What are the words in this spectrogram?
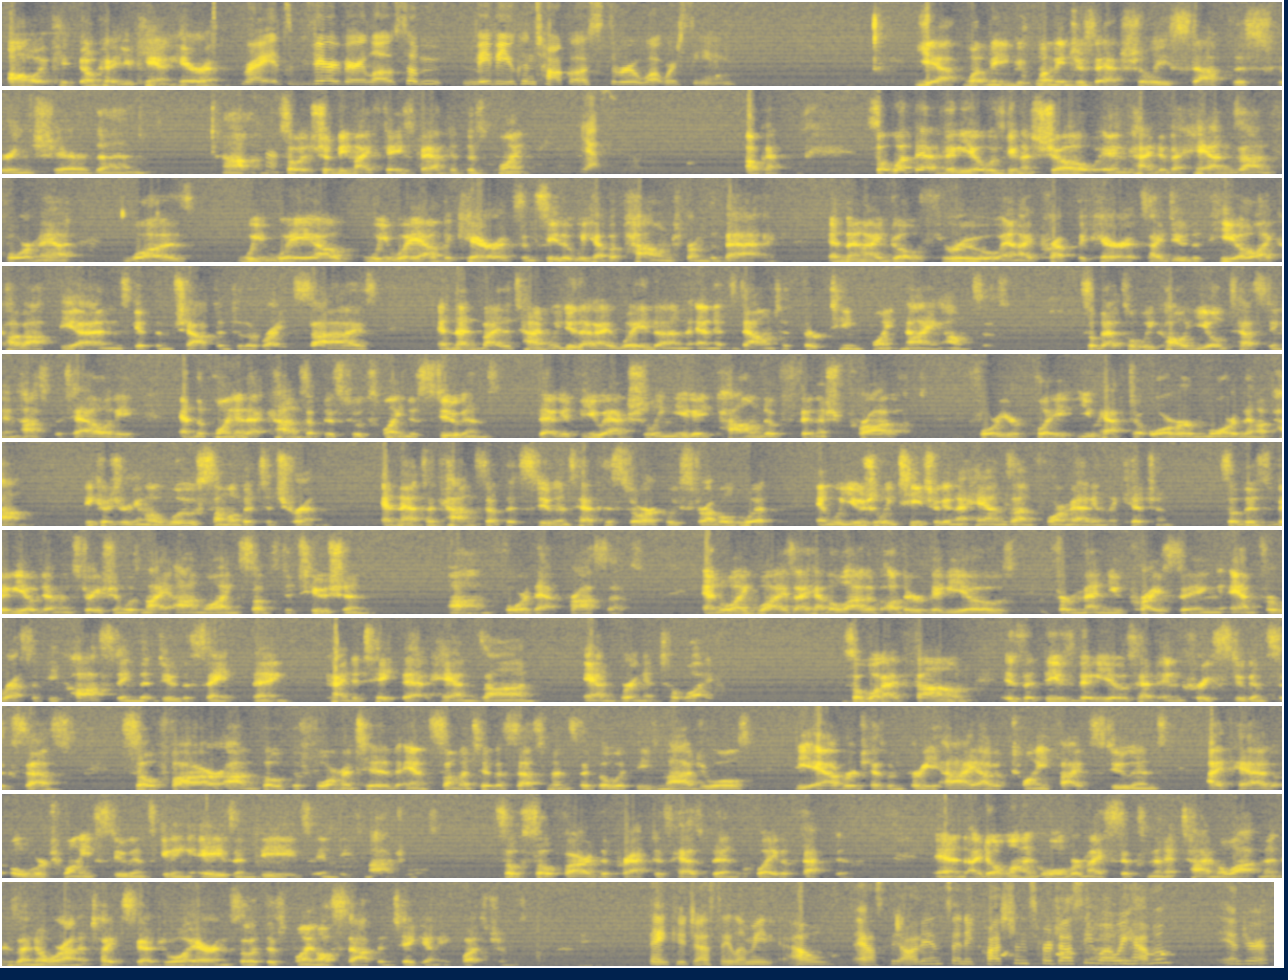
Oh, it okay, you can't hear it? Right, it's very, very low. So maybe you can talk us through what we're seeing. Yeah, let me let me just actually stop this screen share then. Uh, sure. So it should be my face back at this point? Yes. Okay. So what that video was going to show in kind of a hands-on format was we weigh out we weigh out the carrots and see that we have a pound from the bag. And then I go through and I prep the carrots. I do the peel, I cut off the ends, get them chopped into the right size. And then by the time we do that, I weigh them and it's down to 13.9 ounces. So that's what we call yield testing in hospitality. And the point of that concept is to explain to students that if you actually need a pound of finished product for your plate, you have to order more than a pound because you're going to lose some of it to trim. And that's a concept that students have historically struggled with and we usually teach it in a hands-on format in the kitchen. So this video demonstration was my online substitution um, for that process. And likewise, I have a lot of other videos for menu pricing and for recipe costing that do the same thing, kind of take that hands-on and bring it to life. So what I've found is that these videos have increased student success so far on both the formative and summative assessments that go with these modules the average has been pretty high out of 25 students. I've had over 20 students getting A's and B's in these modules. So, so far the practice has been quite effective. And I don't want to go over my six minute time allotment because I know we're on a tight schedule, Erin. So at this point, I'll stop and take any questions. Thank you, Jesse. Let me, I'll ask the audience any questions for Jesse while we have him. Andrea?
